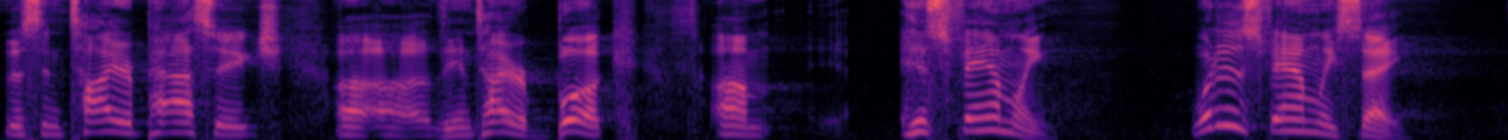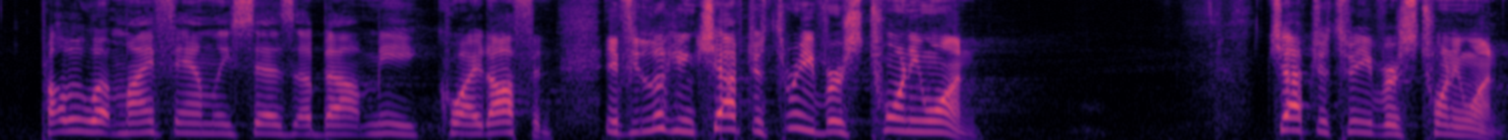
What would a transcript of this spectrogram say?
this entire passage, uh, uh, the entire book, um, his family. What did his family say? Probably what my family says about me quite often. If you look in chapter 3, verse 21. Chapter 3, verse 21.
